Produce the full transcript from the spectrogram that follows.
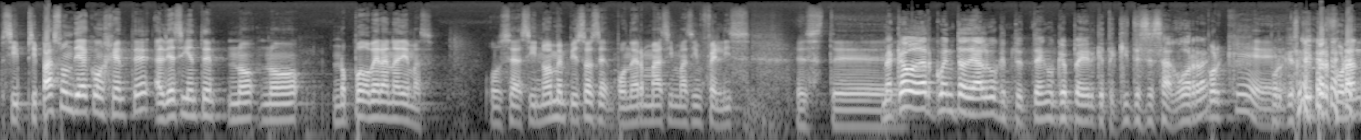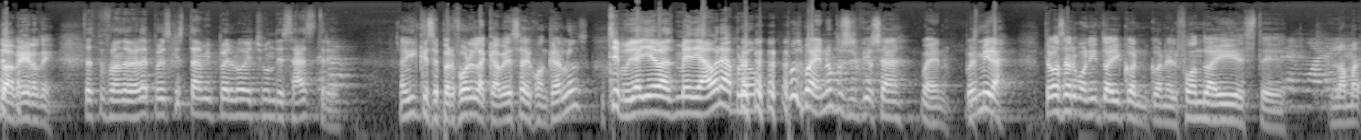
si, si paso un día con gente, al día siguiente no, no, no puedo ver a nadie más. O sea, si no me empiezo a poner más y más infeliz. Este. Me acabo de dar cuenta de algo que te tengo que pedir, que te quites esa gorra. ¿Por qué? Porque estoy perforando a verde. Estás perforando de verde, pero es que está mi pelo hecho un desastre. ¿Alguien que se perfore la cabeza de Juan Carlos? Sí, pues ya llevas media hora, bro. Pues bueno, pues, o sea, bueno. Pues mira, te vas a ver bonito ahí con, con el fondo ahí, este... Lo, ma-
